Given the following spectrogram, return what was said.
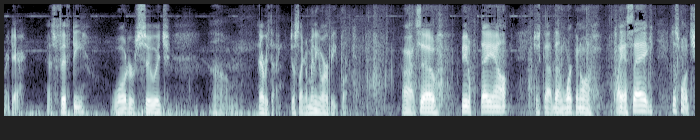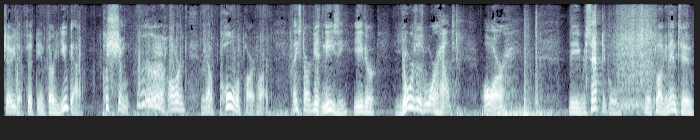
Right there. That's 50 water, sewage, um, everything. Just like a mini RV park. All right, so beautiful day out. Just got done working on a Class A. Just wanted to show you that 50 and 30. You got to push them hard. you got to pull them apart hard. They start getting easy, either yours is wore out or the receptacle you're plugging into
